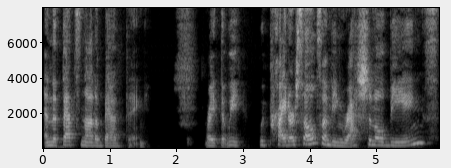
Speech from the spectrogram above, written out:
and that that's not a bad thing, right? That we, we pride ourselves on being rational beings,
